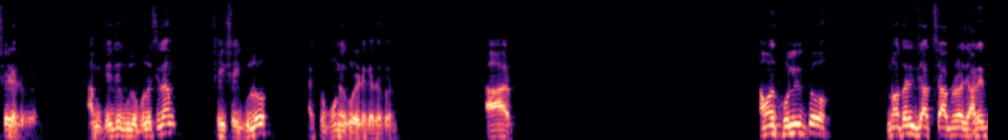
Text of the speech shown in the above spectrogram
ছেড়ে দেবেন। আমি যে যেগুলো বলেছিলাম, সেই সেইগুলো একটু মনে করে রেখে দেবেন। আর আমার খলিল তো ন তারিখ যাচ্ছে, আপনারা জানেন।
